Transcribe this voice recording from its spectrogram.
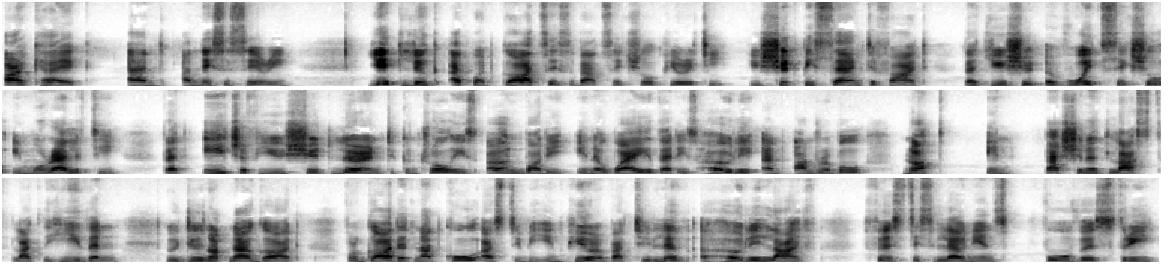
archaic and unnecessary. Yet look at what God says about sexual purity. You should be sanctified, that you should avoid sexual immorality, that each of you should learn to control his own body in a way that is holy and honorable, not in passionate lust like the heathen who do not know God. For God did not call us to be impure, but to live a holy life. 1 Thessalonians 4, verse 3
